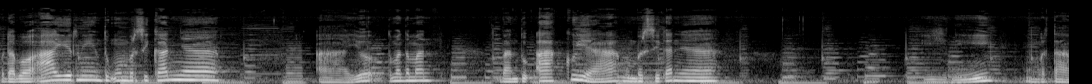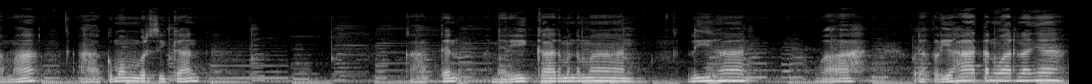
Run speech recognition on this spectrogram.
udah bawa air nih untuk membersihkannya. Ayo teman-teman, bantu aku ya membersihkannya. Ini yang pertama, aku mau membersihkan Kapten Amerika, teman-teman. Lihat. Wah, udah kelihatan warnanya.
